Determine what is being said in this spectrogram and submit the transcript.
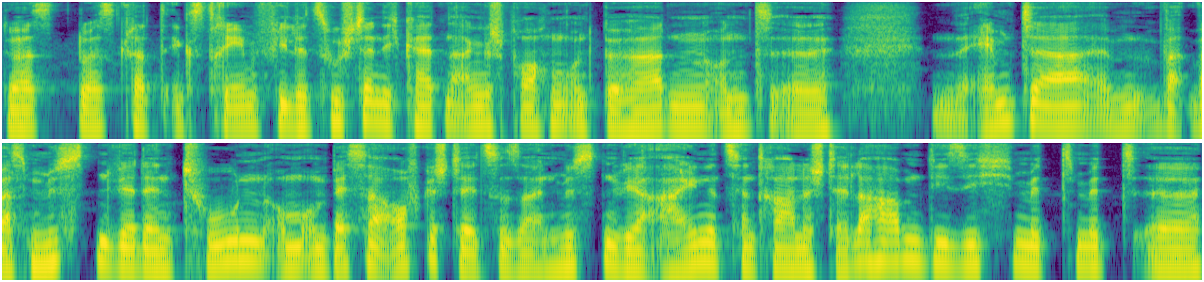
Du hast, du hast gerade extrem viele Zuständigkeiten angesprochen und Behörden und äh, Ämter. Ähm, was müssten wir denn tun, um, um besser aufgestellt zu sein? Müssten wir eine zentrale Stelle haben, die sich mit, mit äh,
